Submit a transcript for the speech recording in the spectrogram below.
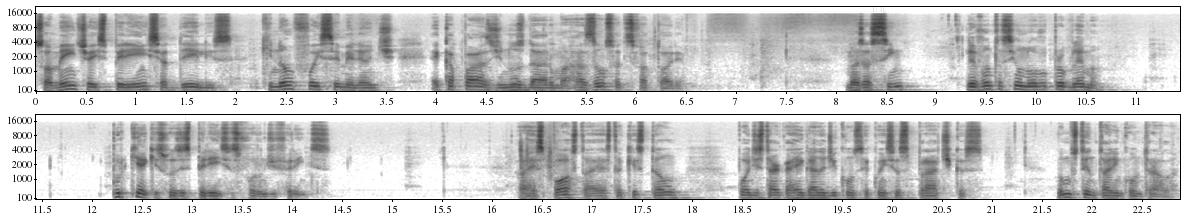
Somente a experiência deles, que não foi semelhante, é capaz de nos dar uma razão satisfatória. Mas assim, levanta-se um novo problema. Por que é que suas experiências foram diferentes? A resposta a esta questão pode estar carregada de consequências práticas. Vamos tentar encontrá-la.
